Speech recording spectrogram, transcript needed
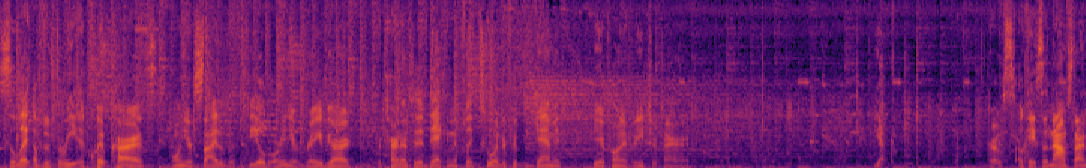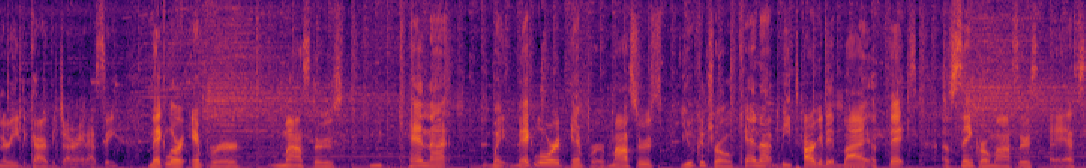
Select up to three equip cards on your side of the field or in your graveyard. Return them to the deck and inflict 250 damage your opponent for each return. Yuck. Gross. Okay, so now I'm starting to read the garbage. All right, I see. Meklord Emperor monsters cannot wait. Meklord Emperor monsters you control cannot be targeted by effects of synchro monsters. Ass.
